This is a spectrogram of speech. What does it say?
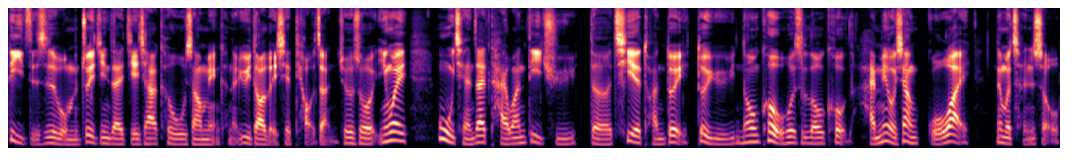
例子，是我们最近在接洽客户上面可能遇到的一些挑战，就是说，因为目前在台湾地区的企业团队对于 no code 或是 low code 还没有像国外那么成熟，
